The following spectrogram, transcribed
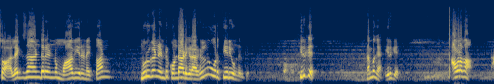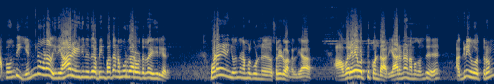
சோ அலெக்சாண்டர் என்னும் மாவீரனைத்தான் முருகன் என்று கொண்டாடுகிறார்கள்னு ஒரு தியரி ஒண்ணு இருக்கு. இருக்கு. நம்புங்க இருக்கு. அவ்வளவுதான். அப்ப வந்து என்ன வேணாலும் இது யார் எழுதினது அப்படின்னு பார்த்தா நம்ம ஊருக்கார ஒருத்தர் தான் எழுதியிருக்காரு. உடனே நீங்க வந்து நமக்கு ஒண்ணு சொல்லிடுவாங்க இல்லையா? அவரே ஒத்துக்கொண்டார். யாருன்னா நமக்கு வந்து அக்னிஹோத்திரம்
